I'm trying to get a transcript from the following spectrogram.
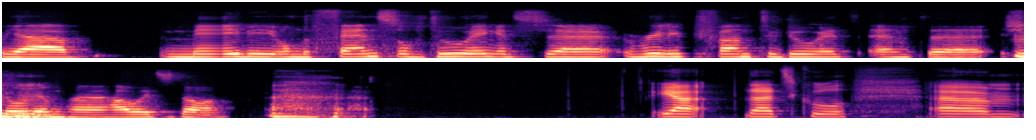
yeah maybe on the fence of doing it's uh, really fun to do it and uh, show mm-hmm. them uh, how it's done. Yeah that's cool. Um,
